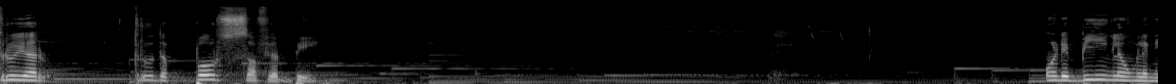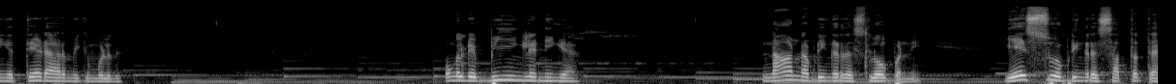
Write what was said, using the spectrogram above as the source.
through your through the pores of your being. உங்களுடைய பீயிங்கில் உங்களை நீங்கள் தேட ஆரம்பிக்கும் பொழுது உங்களுடைய பீயிங்கில் நீங்கள் நான் அப்படிங்கிறத ஸ்லோ பண்ணி இயேசு அப்படிங்கிற சத்தத்தை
